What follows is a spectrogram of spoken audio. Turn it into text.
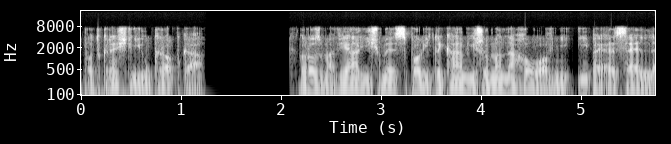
podkreślił. Kropka. Rozmawialiśmy z politykami Szymona Hołowni i PSL,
